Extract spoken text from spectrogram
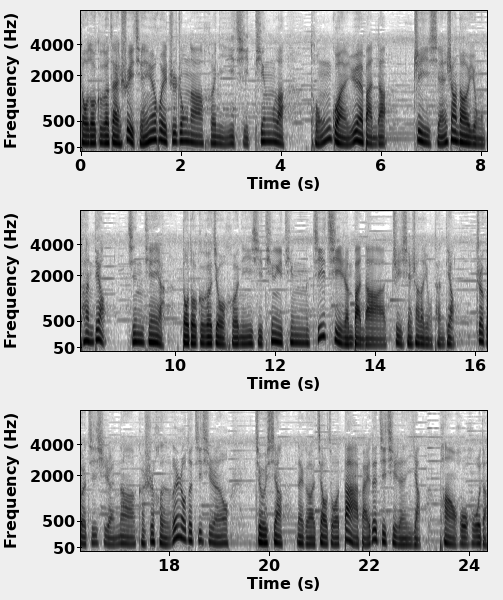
豆豆哥哥在睡前音乐会之中呢，和你一起听了铜管乐版的 G 弦上的咏叹调。今天呀，豆豆哥哥就和你一起听一听机器人版的 G 弦上的咏叹调。这个机器人呢，可是很温柔的机器人哦，就像那个叫做大白的机器人一样，胖乎乎的，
